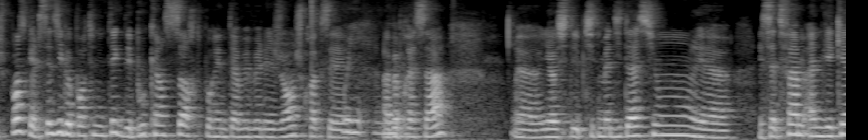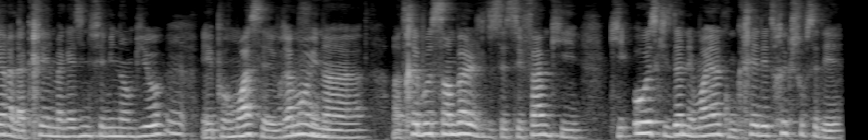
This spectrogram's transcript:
je pense qu'elle saisit l'opportunité que des bouquins sortent pour interviewer les gens. Je crois que c'est à peu près ça. Euh, il y a aussi des petites méditations et Et cette femme, Anne Gecker, elle a créé le magazine Féminin Bio. Mm. Et pour moi, c'est vraiment une, un, un très beau symbole. C'est ces femmes qui, qui osent, qui se donnent les moyens, qui ont créé des trucs. Je trouve que c'est des,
